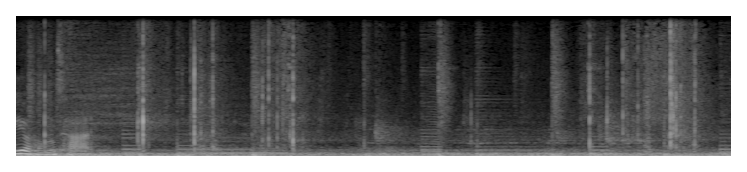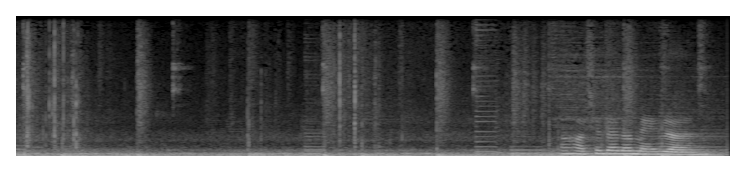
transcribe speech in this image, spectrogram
也有红茶。刚好现在都没人。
